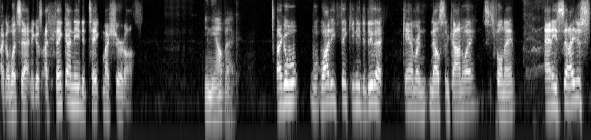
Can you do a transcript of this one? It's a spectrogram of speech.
I go, what's that? And he goes, I think I need to take my shirt off. In the Outback. I go, why do you think you need to do that, Cameron Nelson Conway? It's his full name. And he said, I just,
